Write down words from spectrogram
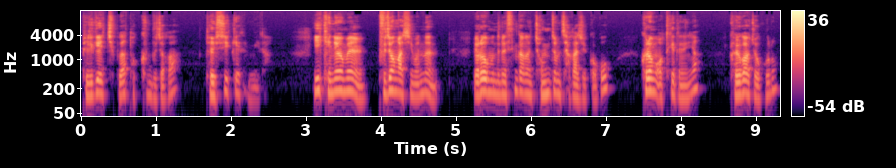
빌 게이츠보다 더 큰 부자가 될 수 있게 됩니다. 이 개념을 부정하시면은 여러분들의 생각은 점점 작아질 거고, 그러면 어떻게 되느냐? 결과적으로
